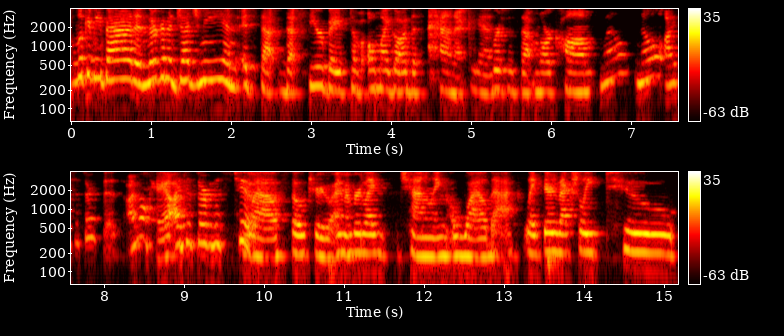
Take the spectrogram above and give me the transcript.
look at me bad and they're going to judge me and it's that that fear based of oh my god, this panic Yes. versus that more calm, well, no, I deserve this. I'm okay. I deserve this too. Wow, so true. I remember like channeling a while back. Like there's actually two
